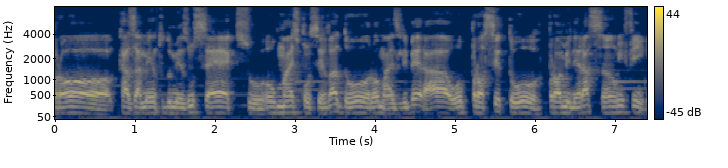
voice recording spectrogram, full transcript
pró-casamento do mesmo sexo, ou mais conservador, ou mais liberal, ou pró-setor, pró-mineração, enfim.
